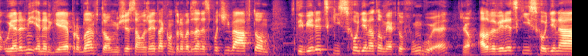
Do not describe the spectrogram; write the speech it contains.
uh, u jaderné energie je problém v tom, že samozřejmě ta kontroverze nespočívá v tom, v ty vědecké schodě na tom, jak to funguje, jo. ale ve vědecké schodě na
